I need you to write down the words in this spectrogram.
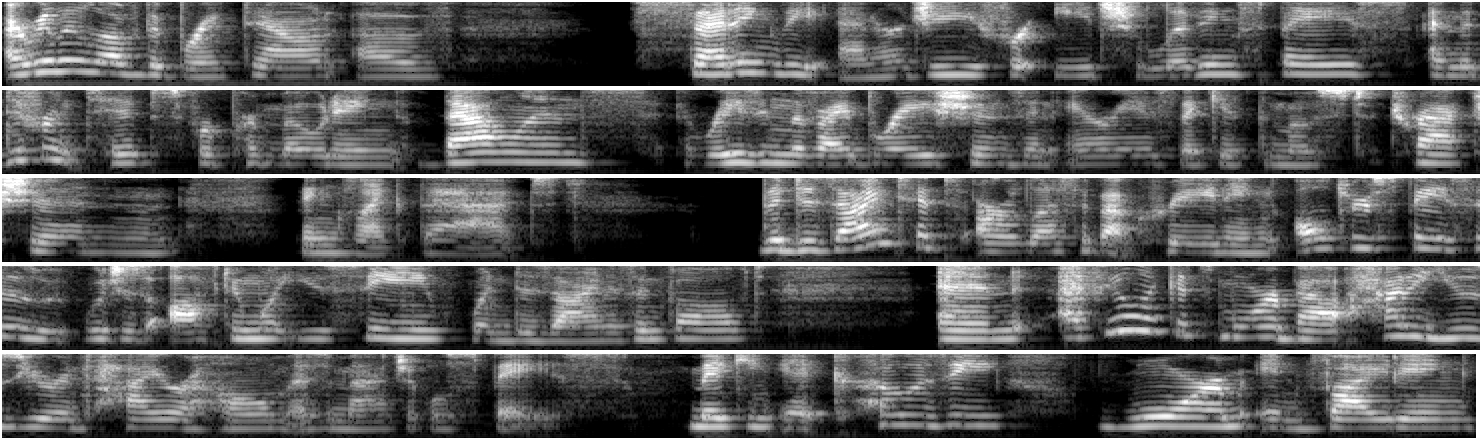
I really love the breakdown of setting the energy for each living space and the different tips for promoting balance, raising the vibrations in areas that get the most traction, things like that. The design tips are less about creating altar spaces, which is often what you see when design is involved, And I feel like it's more about how to use your entire home as a magical space, making it cozy, warm, inviting,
